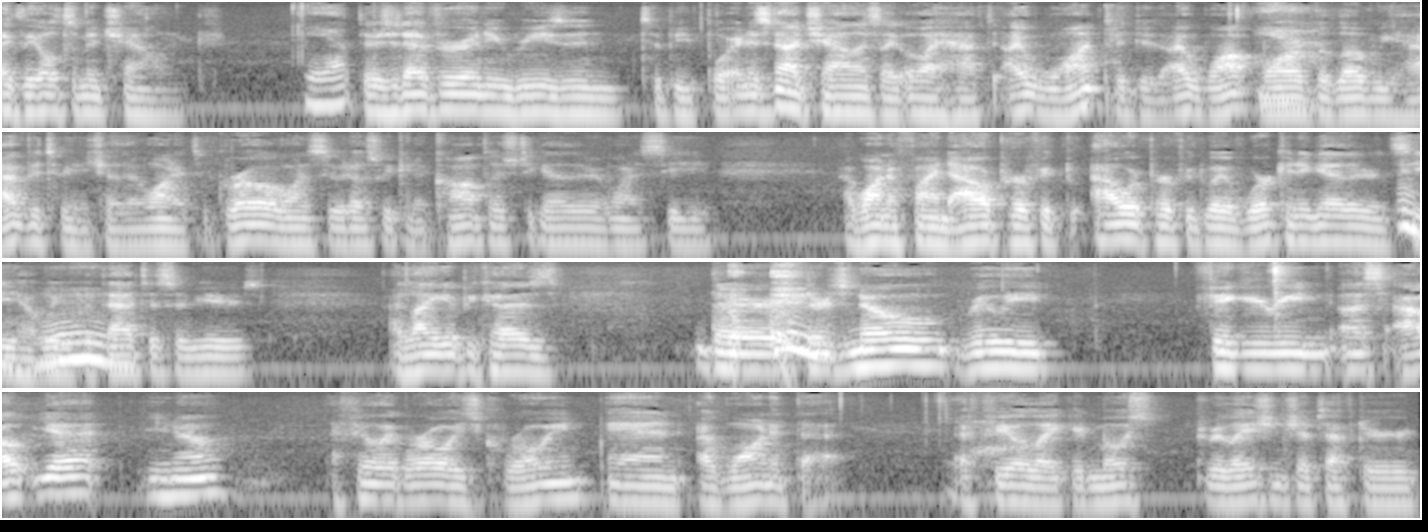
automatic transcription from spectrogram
like the ultimate challenge. Yep. There's never any reason to be bored. And it's not a challenge like, oh, I have to. I want to do that. I want more of the love we have between each other. I want it to grow. I want to see what else we can accomplish together. I want to see, I want to find our perfect, our perfect way of working together and see how we put that mm-hmm. to some use. I like it because there, there's no really figuring us out yet, you know? I feel like we're always growing and I wanted that. I feel like in most relationships after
